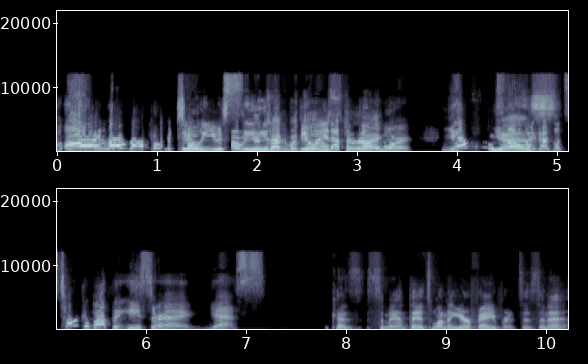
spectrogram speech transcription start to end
oh, I love that part too. Oh, you see them do it at the Biltmore. Yes. yes. Oh my god, let's talk about the Easter egg. Yes. Because Samantha, it's one of your favorites, isn't it?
